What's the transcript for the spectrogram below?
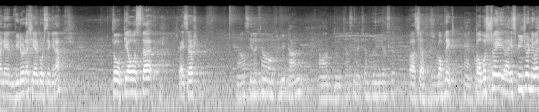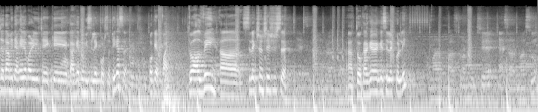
মানে ভিডিওটা শেয়ার করছে কিনা। তো কি অবস্থা? কাইসার আমার সিলেকশন অলরেডি ডান আমার দুইটা সিলেকশন হয়ে গেছে। আচ্ছা কমপ্লিট হ্যাঁ, তো অবশ্যই স্ক্রিনশট নিবা যাতে আমি দেখাতে পারি যে কে কাকে তুমি সিলেক্ট করছ ঠিক আছে? ওকে ফাইন তো আলভি সিলেকশন শেষ আহ, তো কাকে কাকে সিলেক্ট করলি? হচ্ছে এস আর মাসুম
